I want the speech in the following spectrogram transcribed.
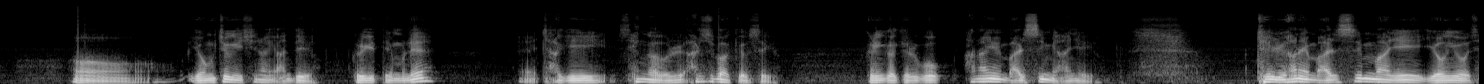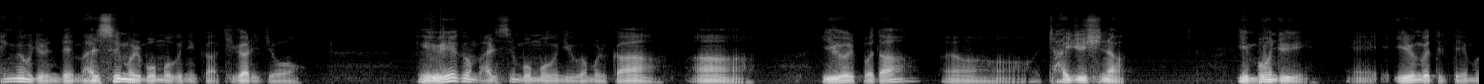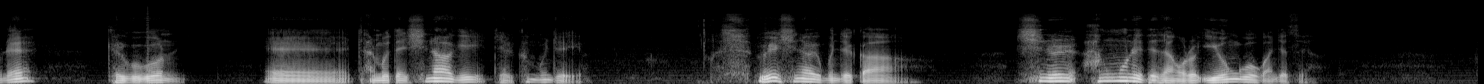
어, 영적인 신앙이 안 돼요. 그렇기 때문에 예, 자기 생각을 할 수밖에 없어요. 그러니까 결국 하나님의 말씀이 아니에요. 제일 하나님의 말씀만이 영이요 생명을 주는데 말씀을 못 먹으니까 기갈이죠. 왜 그 말씀 못 먹은 이유가 뭘까? 아, 이것보다 어, 자유주의 신학, 인본주의 예, 이런 것들 때문에 결국은 에, 잘못된 신학이 제일 큰 문제예요. 왜 신학의 문제일까? 신을 학문의 대상으로 이용구하고 앉았어요.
